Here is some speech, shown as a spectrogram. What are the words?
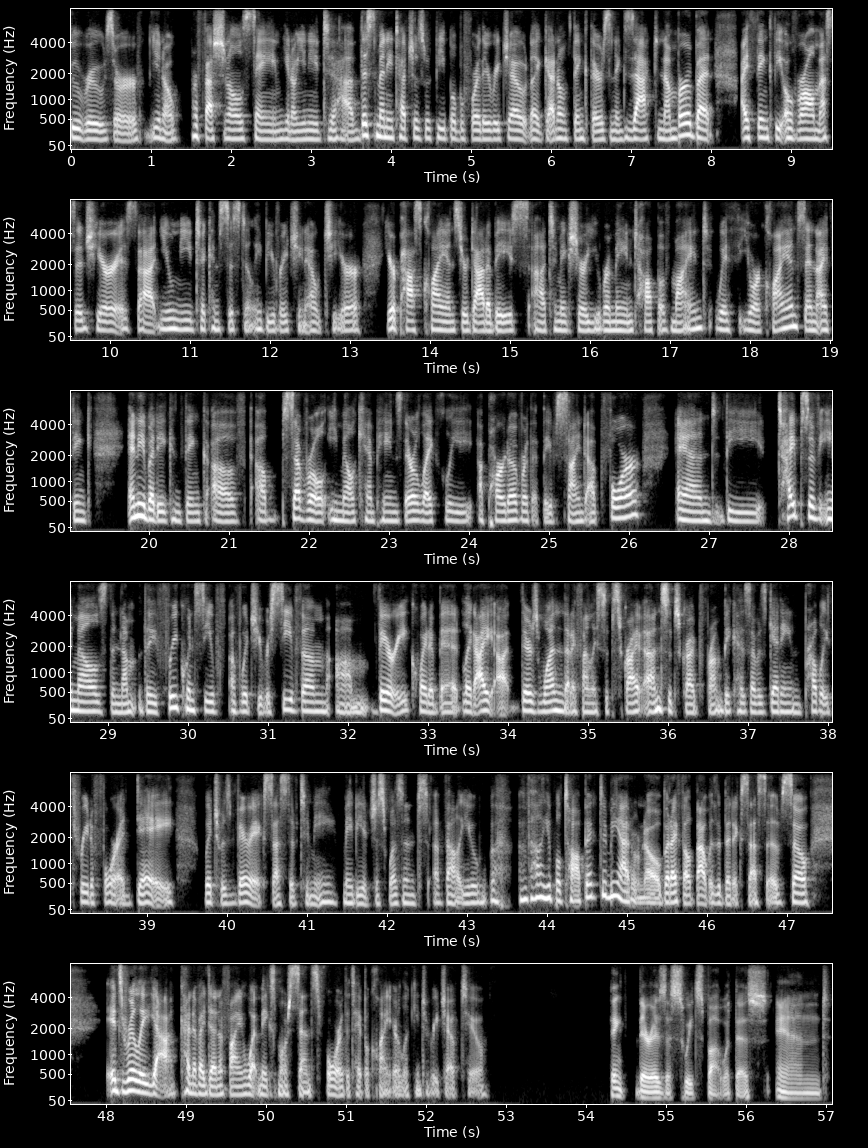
gurus or you know professionals saying you know you need to have this many touches with people before they reach out. Like i don't think there's an exact number but i think the overall message here is that you need to consistently be reaching out to your your past clients your database uh, to make sure you remain top of mind with your clients. And i think anybody can think of uh, several email campaigns they're likely a part of or that they've signed up for. And the types of emails the num the frequency of, of which you receive them um, vary quite a bit. Like i uh, there's one that i finally subscribe unsubscribed from because i was getting probably three to four a day which was very excessive to me. Maybe it just wasn't a value a valuable topic to me. I don't know but i felt that was a bit excessive. So it's really yeah kind of identifying what makes most sense for the type of client you're looking to reach out to I think there is a sweet spot with this and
